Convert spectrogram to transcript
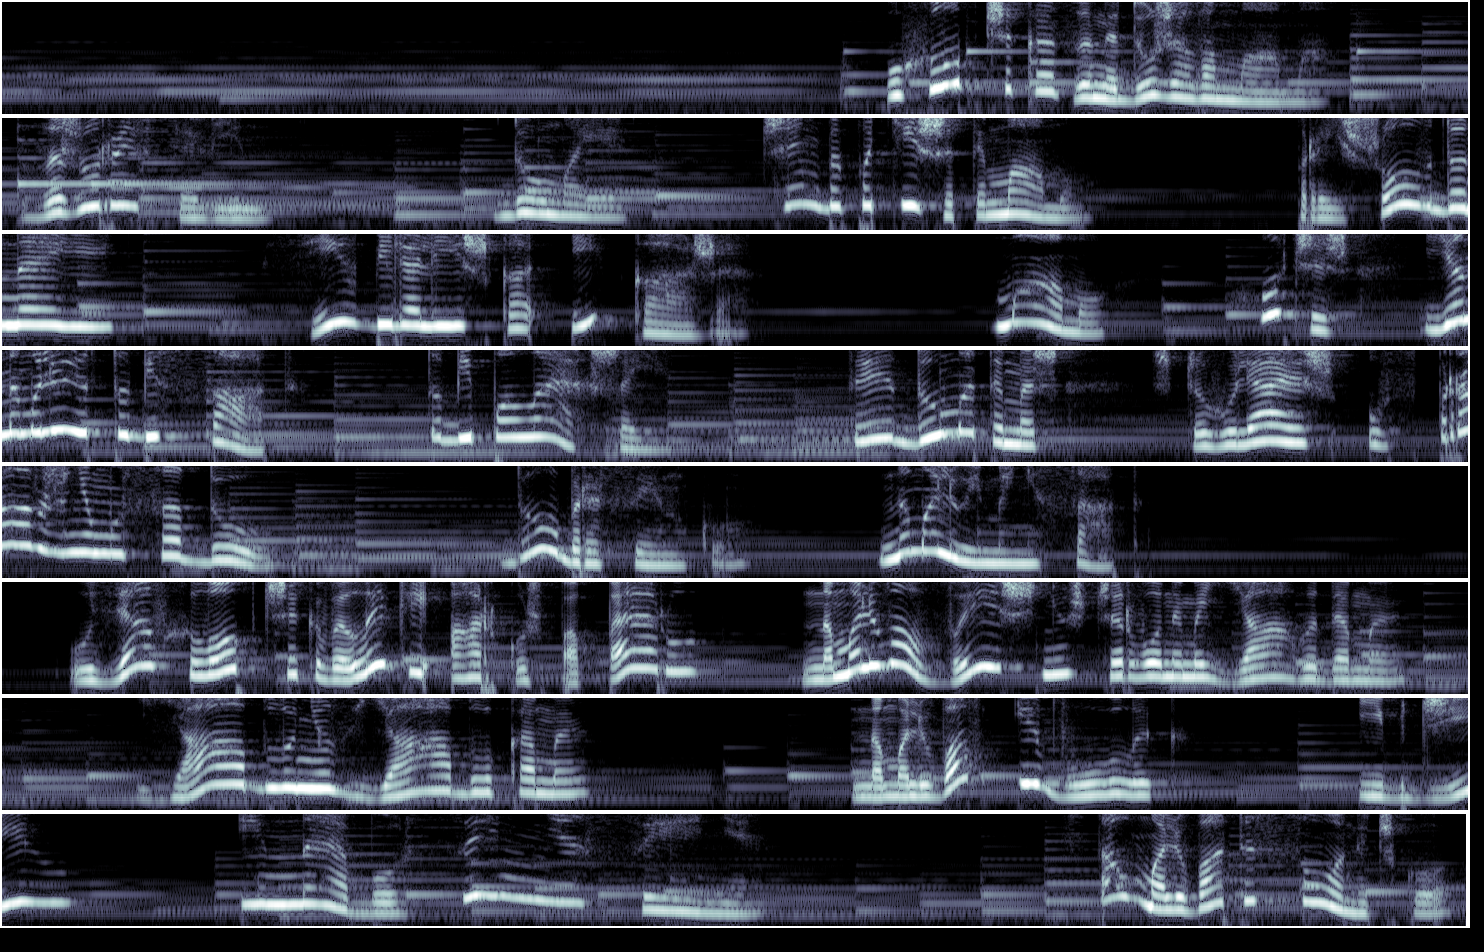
У хлопчика занедужала мама. Зажурився він. Думає, чим би потішити маму. Прийшов до неї, сів біля ліжка і каже: Мамо, хочеш, я намалюю тобі сад? Тобі полегшає. Ти думатимеш, що гуляєш у справжньому саду. Добре, синку, намалюй мені сад. Узяв хлопчик великий аркуш паперу, намалював вишню з червоними ягодами, яблуню з яблуками, намалював і вулик, і бджіл, і небо синє синє. Став малювати сонечко,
